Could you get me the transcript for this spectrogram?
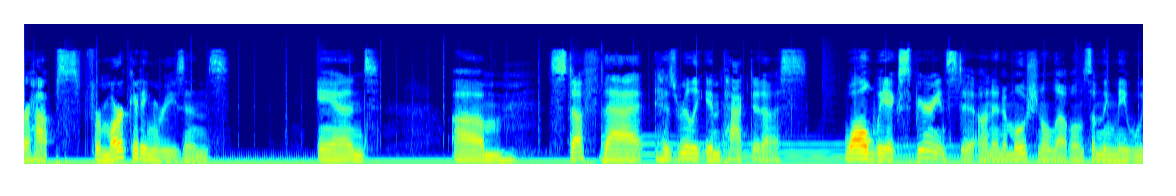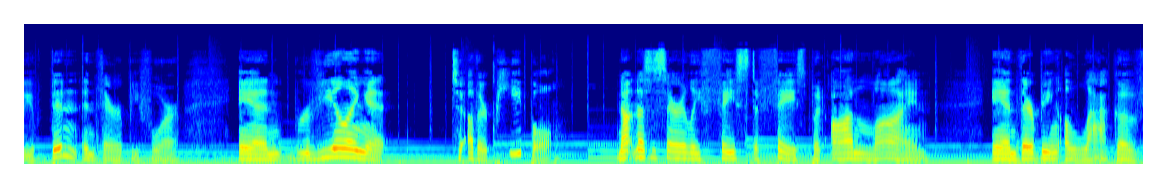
perhaps for marketing reasons, and um, stuff that has really impacted us while we experienced it on an emotional level and something maybe we've been in therapy for, and revealing it to other people, not necessarily face to face, but online, and there being a lack of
